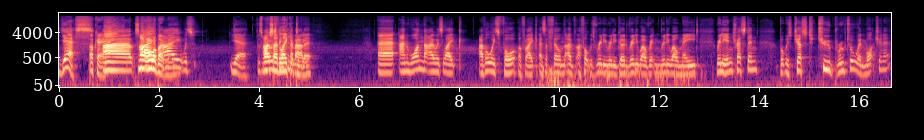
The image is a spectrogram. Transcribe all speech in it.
Yes. Okay. Uh, It's not I- all about I me. was. Yeah. As I much as I'd like it about it. Uh, and one that I was like, I've always thought of like as a film that I've, I thought was really, really good, really well written, really well made, really interesting, but was just too brutal when watching it.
